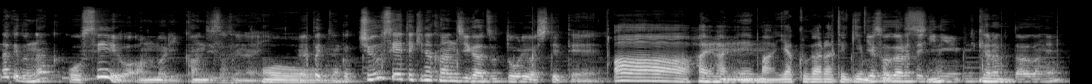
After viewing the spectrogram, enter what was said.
だけどなんかこう、性をあんまり感じさせない。やっぱりなんか中性的な感じがずっと俺はしてて、ああ、はいはい。うん。えーまあ役柄的にもそ役柄的うですしね。にキャラクターがね、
